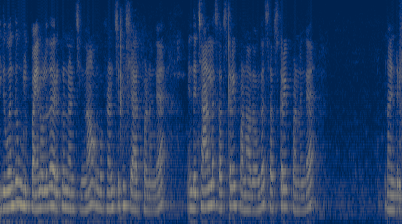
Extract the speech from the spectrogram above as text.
இது வந்து உங்களுக்கு பயனுள்ளதாக இருக்குன்னு நினச்சிங்கன்னா உங்கள் ஃப்ரெண்ட்ஸுக்கு ஷேர் பண்ணுங்கள் இந்த சேனலை சப்ஸ்கிரைப் பண்ணாதவங்க சப்ஸ்கிரைப் பண்ணுங்கள் நன்றி.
